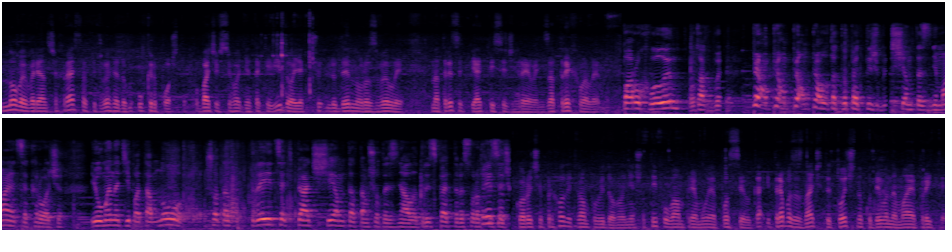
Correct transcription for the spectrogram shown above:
Новий варіант шахрайства під виглядом Укрпошти. Побачив сьогодні таке відео, як людину розвели на 35 тисяч гривень за 3 хвилини. Пару хвилин, отак би пяу пяу пяу пяу так по 5 тисяч з чим-то знімається, коротше. І у мене, типа, там, ну, що то 35 з чим-то, там що то зняли, 35-40 тисяч. Коротше, приходить вам повідомлення, що типу вам прямує посилка, і треба зазначити точно, куди вона має прийти.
